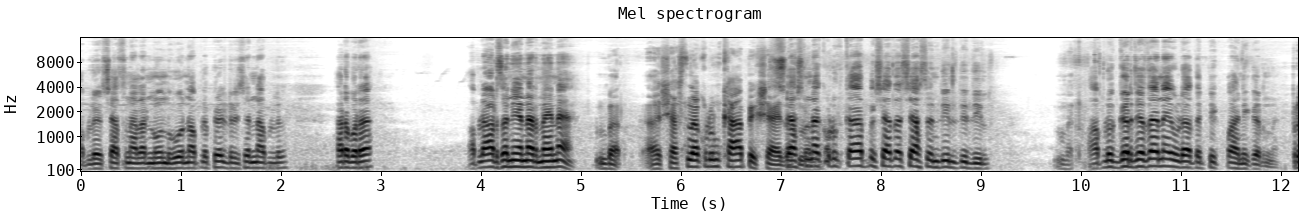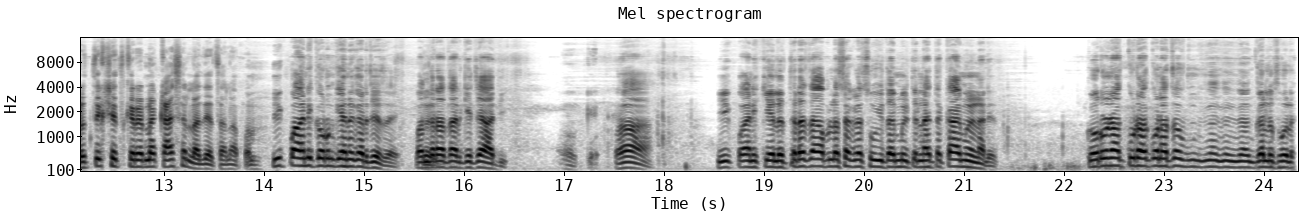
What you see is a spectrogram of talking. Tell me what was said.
आपलं शासनाला नोंद होऊन आपलं फेडरेशन आपलं हरभरा आपल्या अडचण येणार नाही ना? बरं. अ, शासनाकडून काय अपेक्षा आहे शासनाकडून काय अपेक्षा आता शासन देईल ते देईल. बरं. आपलं गरजेचं आहे ना एवढं आता पीक पाहणी करणं. प्रत्येक शेतकऱ्यांना काय सल्ला द्याचाल आपण? पीक पाहणी करून घेणं गरजेचं आहे. पंधरा तारखेच्या आधी. ओके. हां. पीक पाणी केलं तरच आपलं सगळ्या सुविधा मिळतील नाही तर काय मिळणार आहेत? करोना कुणा कोणाचं ग- ग- ग- गलत होलं.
